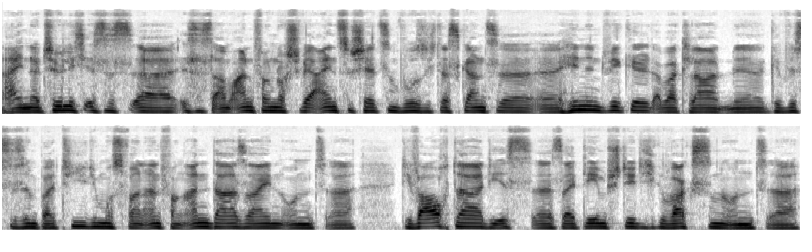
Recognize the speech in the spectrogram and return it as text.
Nein, natürlich ist es, äh, ist es am Anfang noch schwer einzuschätzen, wo sich das Ganze äh, hinentwickelt. Aber klar, eine gewisse Sympathie, die muss von Anfang an da sein. Und äh, die war auch da, die ist äh, seitdem stetig gewachsen und äh,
